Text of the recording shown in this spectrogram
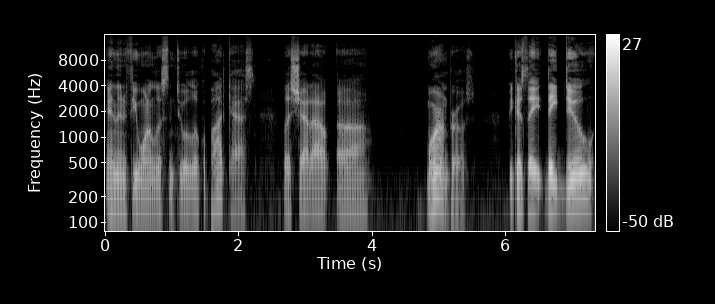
And then if you want to listen to a local podcast, let's shout out uh Moron Bros because they they do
